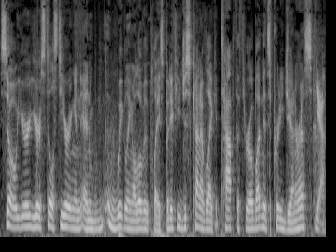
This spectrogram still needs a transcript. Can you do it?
So you're you're still steering and, and wiggling all over the place. But if you just kind of like tap the throw button, it's pretty generous. Yeah.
